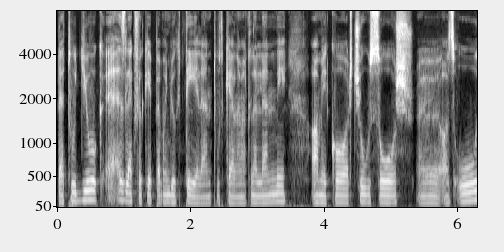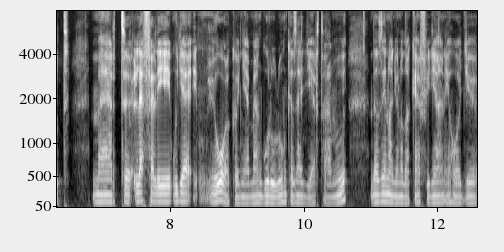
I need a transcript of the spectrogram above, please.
le tudjuk. Ez legfőképpen mondjuk télen tud kellemetlen lenni, amikor csúszós az út, mert lefelé ugye jóval könnyebben gurulunk, ez egyértelmű, de azért nagyon oda kell figyelni, hogy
